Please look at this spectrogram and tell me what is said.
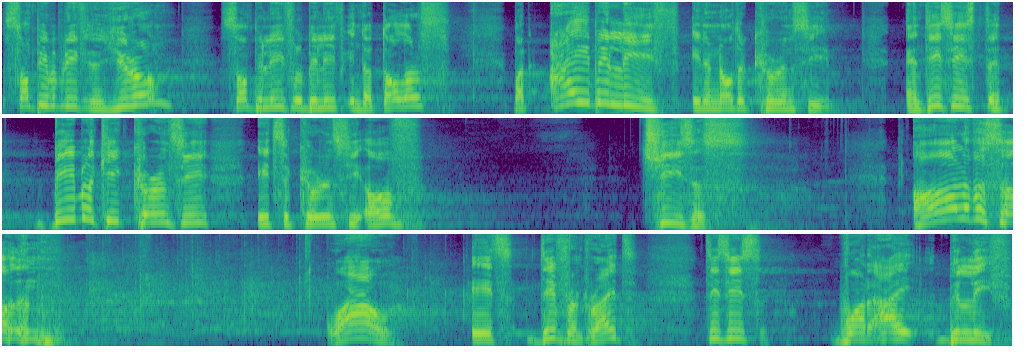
Some people believe in the euro, some people believe in the dollars, but I believe in another currency. And this is the biblical currency, it's a currency of Jesus. All of a sudden, wow, it's different, right? This is what I believe.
